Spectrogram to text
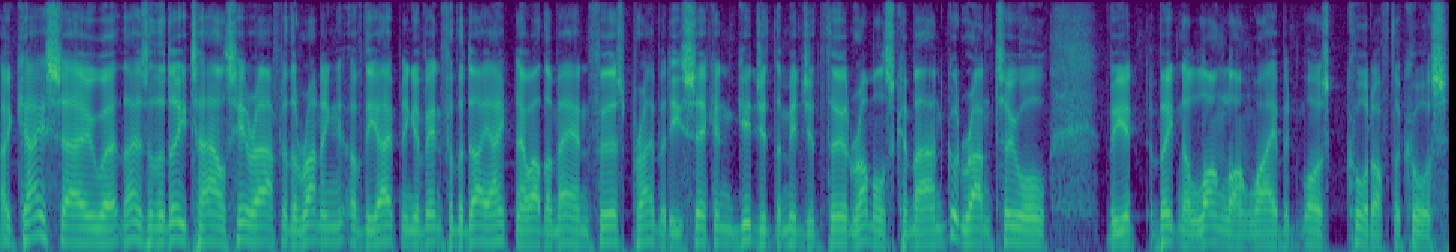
Okay, so uh, those are the details here after the running of the opening event for the day. Ain't no other man first, Probity second, Gidget the midget third, Rommel's command. Good run too, albeit beaten a long, long way, but was caught off the course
